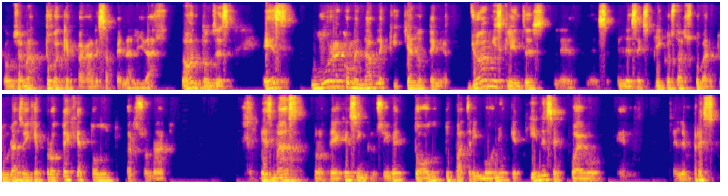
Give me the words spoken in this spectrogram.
¿cómo se llama? Tuve que pagar esa penalidad, ¿no? Entonces, es muy recomendable que ya lo tengan. Yo a mis clientes les, les, explico estas coberturas, dije, protege a todo tu personal. Es más, proteges inclusive todo tu patrimonio que tienes en juego en, en la empresa.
